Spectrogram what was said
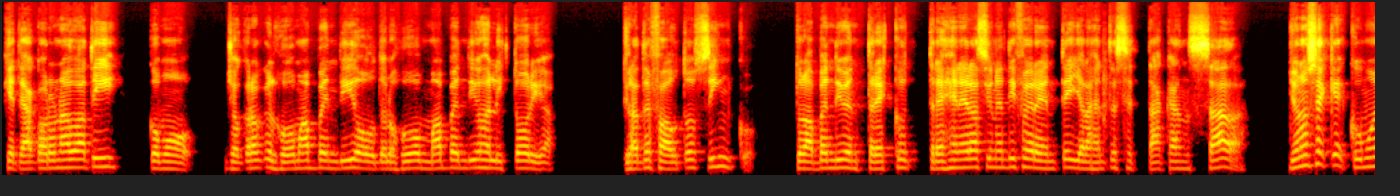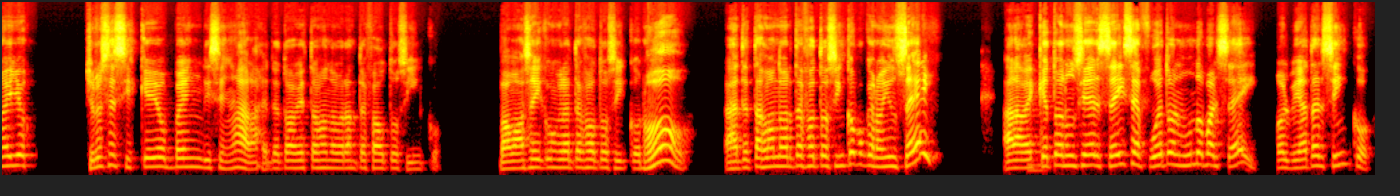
que te ha coronado a ti como yo creo que el juego más vendido, de los juegos más vendidos en la historia, Grand Theft Auto 5. Tú lo has vendido en tres, tres generaciones diferentes y ya la gente se está cansada. Yo no sé qué, cómo ellos, yo no sé si es que ellos ven, dicen, ah, la gente todavía está jugando Grand Theft Auto 5. Vamos a seguir con Grand Theft Auto 5. No, la gente está jugando Grand Theft Auto 5 porque no hay un 6. A la vez que tú anuncias el 6, se fue todo el mundo para el 6. Olvídate el 5.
